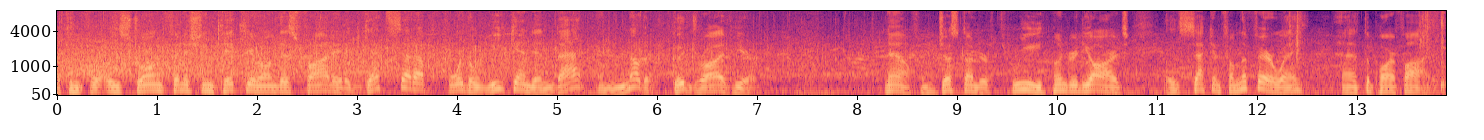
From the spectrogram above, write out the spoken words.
looking for a strong finishing kick here on this Friday to get set up for the weekend, and that another good drive here. Now, from just under 300 yards, a second from the fairway at the par 5.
